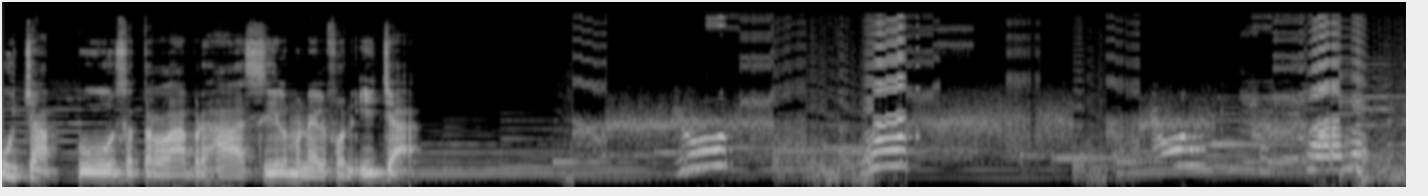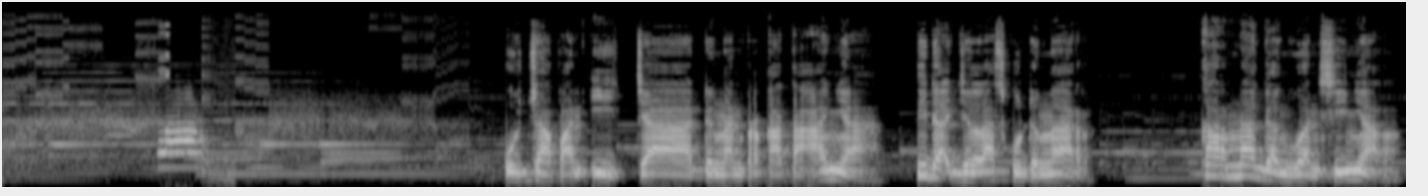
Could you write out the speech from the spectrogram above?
Ucapku setelah berhasil menelpon Ica Ucapan Ica dengan perkataannya tidak jelas ku dengar karena gangguan sinyal.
